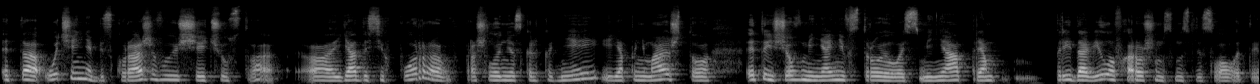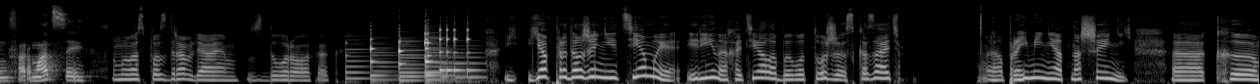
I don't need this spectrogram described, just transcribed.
это очень обескураживающее чувство. А, я до сих пор, а, прошло несколько дней, и я понимаю, что это еще в меня не встроилось. Меня прям придавило в хорошем смысле слова этой информацией. Мы вас поздравляем. Здорово как. Я в продолжении темы, Ирина, хотела бы вот тоже сказать э, про имение отношений э, к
